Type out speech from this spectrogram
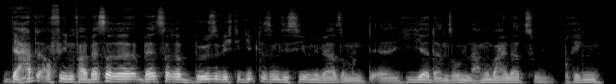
der hat auf jeden Fall bessere, bessere Bösewichte gibt es im DC-Universum und äh, hier dann so einen Langweiler zu bringen,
